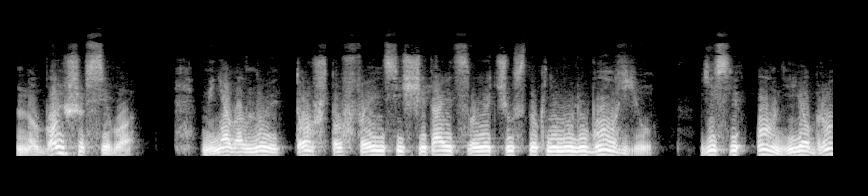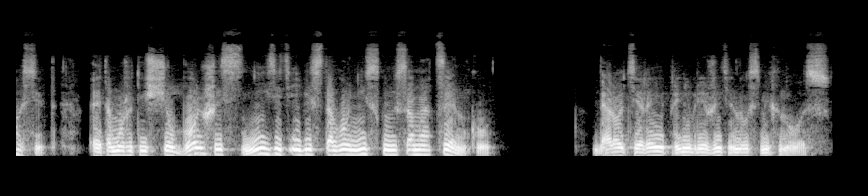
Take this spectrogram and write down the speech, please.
Но больше всего меня волнует то, что Фэнси считает свое чувство к нему любовью. Если он ее бросит, это может еще больше снизить и без того низкую самооценку. Дороти Рэй пренебрежительно усмехнулась.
